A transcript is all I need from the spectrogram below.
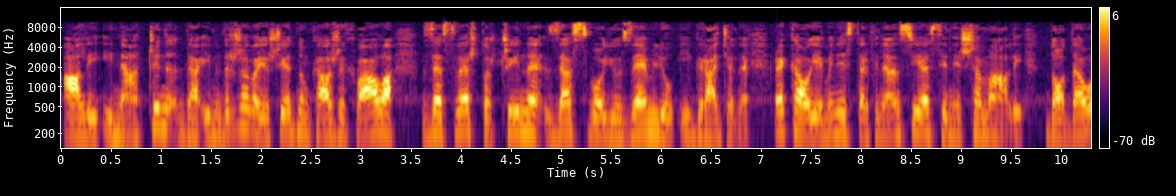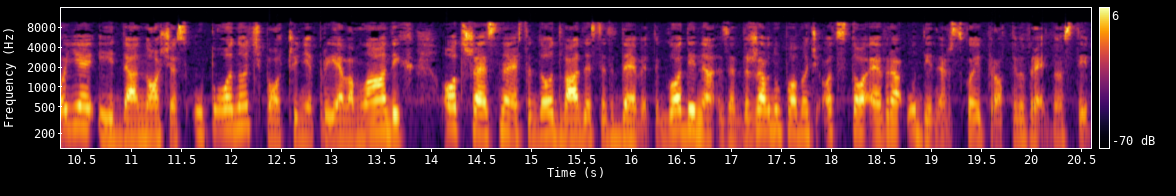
ali i način da im država još jednom kaže hvala za sve što čine za svoju zemlju i građane, rekao je ministar financija Siniša Mali. Dodao je i da noćas u ponoć počinje prijava mladih od 16 do 29 godina za državnu pomoć od 100 evra u dinarskoj protivvrednosti.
